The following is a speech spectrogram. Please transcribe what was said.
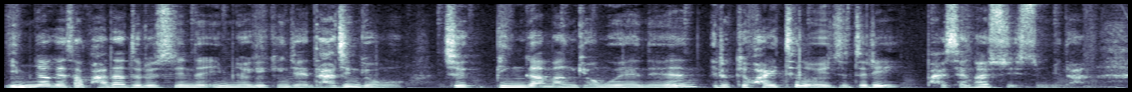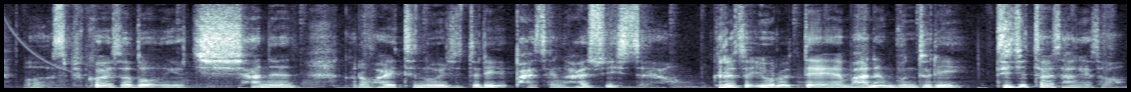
입력에서 받아들일 수 있는 입력이 굉장히 낮은 경우, 즉 민감한 경우에는 이렇게 white noise들이 발생할 수 있습니다. 어, 스피커에서도 치 하는 그런 white noise들이 발생할 수 있어요. 그래서 이럴 때 많은 분들이 디지털 상에서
